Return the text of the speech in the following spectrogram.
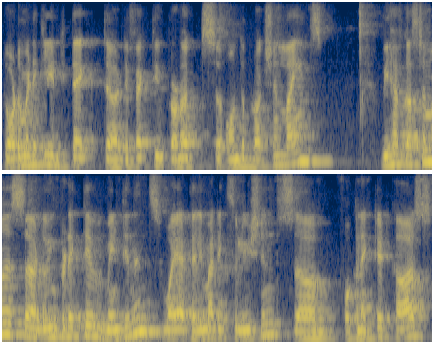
to automatically detect uh, defective products on the production lines. We have customers uh, doing predictive maintenance via telematic solutions uh, for connected cars,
